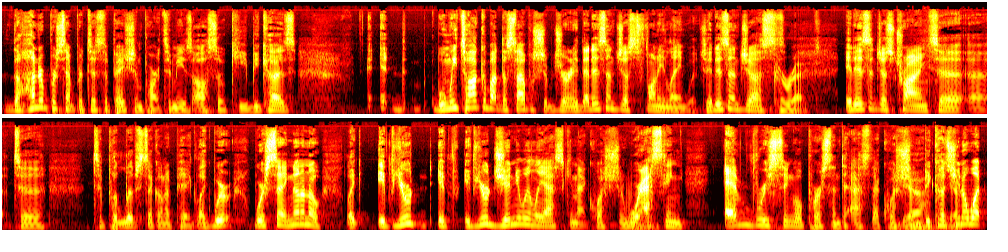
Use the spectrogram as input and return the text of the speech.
the hundred percent participation part to me is also key because. When we talk about discipleship journey, that isn't just funny language. It isn't just Correct. it isn't just trying to uh, to to put lipstick on a pig. Like we're we're saying no no no. Like if you're if if you're genuinely asking that question, we're asking every single person to ask that question Yeah, because yeah. you know what?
